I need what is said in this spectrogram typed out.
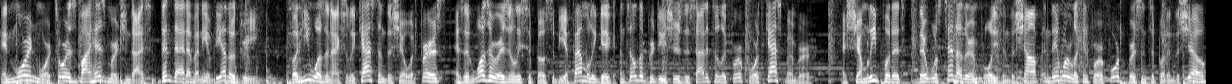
and more and more tourists buy his merchandise than that of any of the other three. But he wasn't actually cast in the show at first, as it was originally supposed to be a family gig until the producers decided to look for a fourth cast member. As Chumlee put it, there was 10 other employees in the shop and they were looking for a fourth person to put in the show,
